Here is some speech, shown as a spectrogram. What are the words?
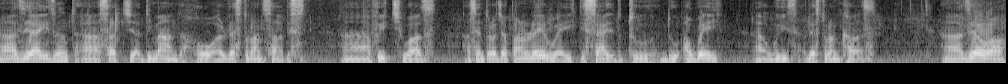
uh, there isn't uh, such a demand for a restaurant service, uh, which was uh, Central Japan Railway decided to do away uh, with restaurant cars. Uh, there were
